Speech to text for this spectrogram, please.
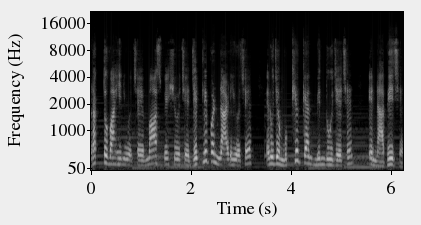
રક્તવાહિનીઓ છે, માંસપેશીઓ છે, જેટલી પણ નાડીઓ છે, એનું જે મુખ્ય કેન્દ્ર બિંદુ જે છે, એ નાભી છે.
